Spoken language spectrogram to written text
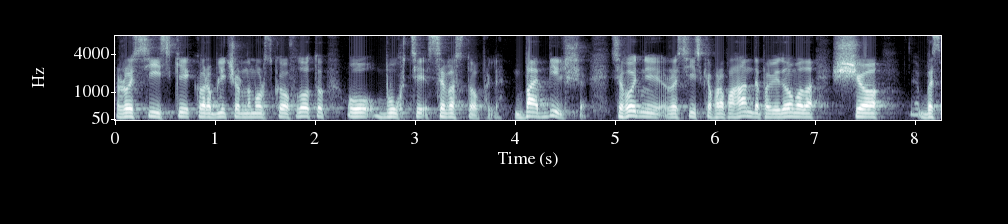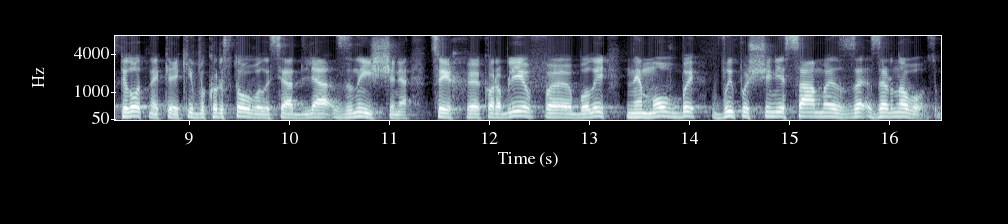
російські кораблі Чорноморського флоту у бухті Севастополя. Ба більше сьогодні російська пропаганда повідомила, що Безпілотники, які використовувалися для знищення цих е, кораблів, е, були немовби випущені саме з зерновозу.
